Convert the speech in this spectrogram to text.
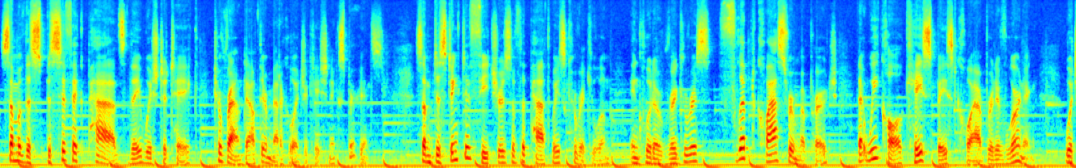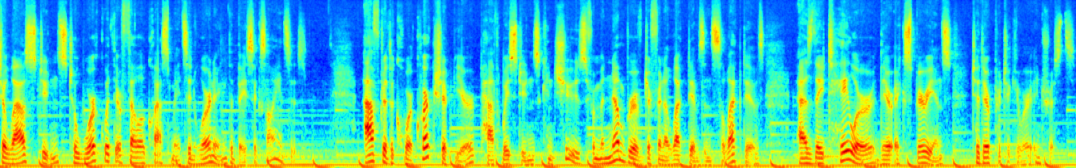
some of the specific paths they wish to take to round out their medical education experience. Some distinctive features of the Pathways curriculum include a rigorous, flipped classroom approach that we call case-based collaborative learning, which allows students to work with their fellow classmates in learning the basic sciences. After the core clerkship year, Pathway students can choose from a number of different electives and selectives as they tailor their experience to their particular interests.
